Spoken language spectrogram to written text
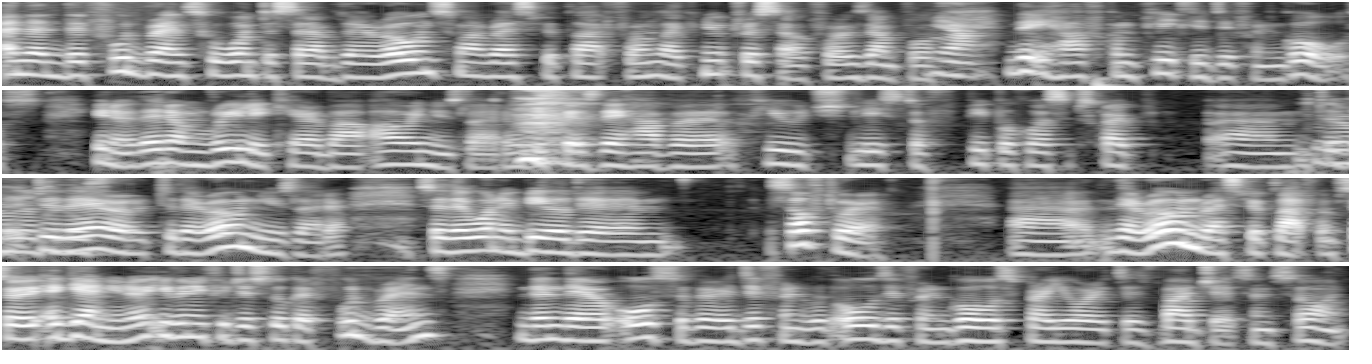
And then the food brands who want to set up their own smart recipe platform, like Nutricell, for example, Yeah. they have completely different goals. You know, they don't really care about our newsletter because they have a huge list of people who are subscribed um, To to, their own the, to their to their own newsletter. So they want to build um, software. Uh, their own recipe platform. So again, you know, even if you just look at food brands, then they are also very different with all different goals, priorities, budgets, and so on.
